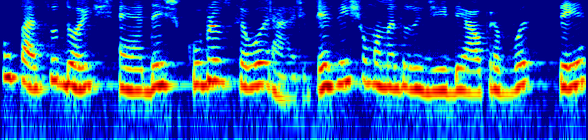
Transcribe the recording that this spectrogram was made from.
O passo 2 é descubra o seu horário. Existe um momento do dia ideal para você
